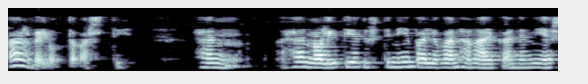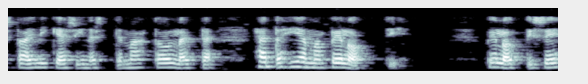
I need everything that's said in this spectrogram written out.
arveluttavasti. Hän, hän oli tietysti niin paljon vanhanaikainen mies tai mikä siinä sitten mahtoi olla, että häntä hieman pelotti. Pelotti se,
